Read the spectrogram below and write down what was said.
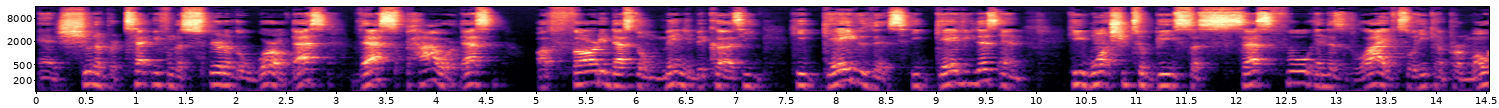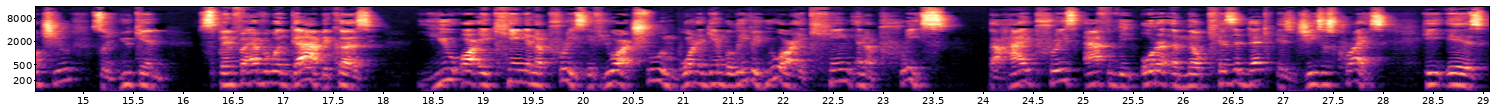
and shoot and protect me from the spirit of the world. That's that's power. That's authority. That's dominion because he he gave you this. He gave you this and he wants you to be successful in this life so he can promote you, so you can spend forever with God because you are a king and a priest. If you are a true and born again believer, you are a king and a priest. The high priest after the order of Melchizedek is Jesus Christ. He is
